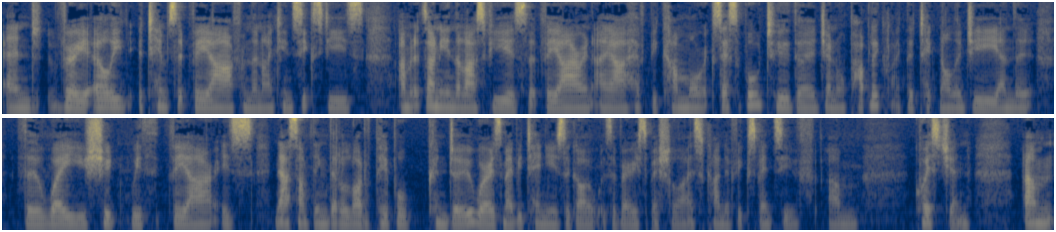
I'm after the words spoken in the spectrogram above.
and very early attempts at VR from the 1960s. Um, and it's only in the last few years that VR and AR have become more accessible to the general public, like the technology and the the way you shoot with VR is now something that a lot of people can do, whereas maybe 10 years ago it was a very specialised, kind of expensive um, question. Um,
